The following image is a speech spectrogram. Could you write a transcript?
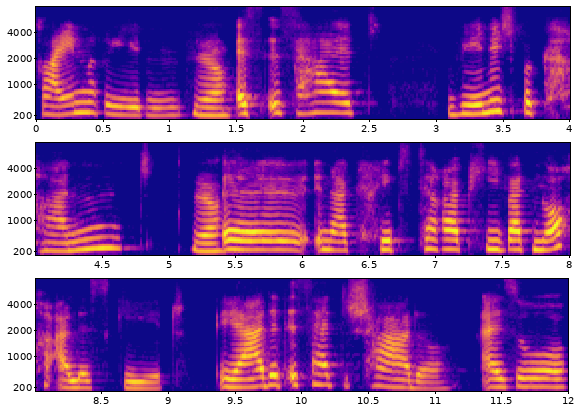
reinreden. Ja. Es ist halt wenig bekannt ja. äh, in der Krebstherapie, was noch alles geht. Ja, das ist halt schade. Also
